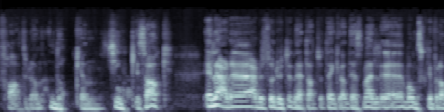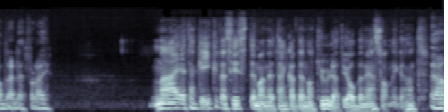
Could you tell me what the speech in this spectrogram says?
Faderland, nok en kinkig sak? Eller er, det, er du så rutinert at du tenker at det som er eh, vanskelig for andre, er lett for deg? Nei, jeg tenker ikke det siste, men jeg tenker at det er naturlig at jobben er sånn. ikke sant? Ja.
